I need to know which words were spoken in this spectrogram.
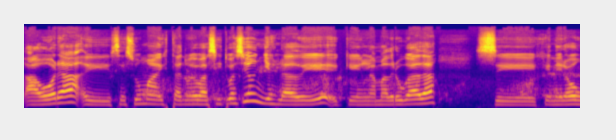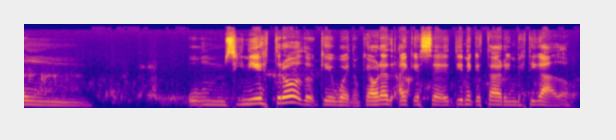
ahora eh, se suma esta nueva situación y es la de que en la madrugada se generó un, un siniestro que bueno que ahora hay que se, tiene que estar investigado.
